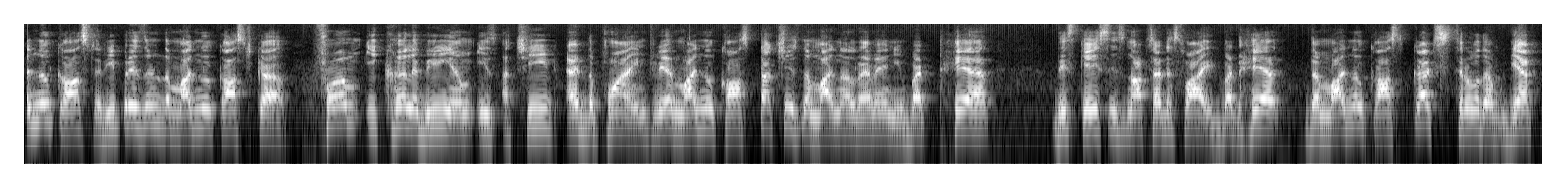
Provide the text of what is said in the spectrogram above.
Marginal cost represent the marginal cost curve. Firm equilibrium is achieved at the point where marginal cost touches the marginal revenue but here this case is not satisfied but here the marginal cost cuts through the gap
